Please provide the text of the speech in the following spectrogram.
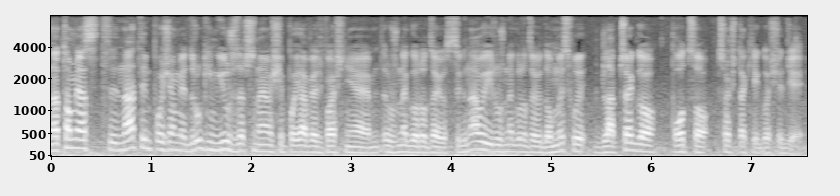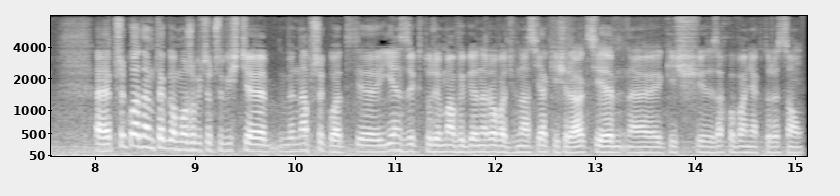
Natomiast na tym poziomie drugim już zaczynają się pojawiać właśnie różnego rodzaju sygnały i różnego rodzaju domysły, dlaczego, po co coś takiego się dzieje. E, przykładem tego może być oczywiście na przykład e, język, który ma wygenerować w nas jakieś reakcje, e, jakieś zachowania, które są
